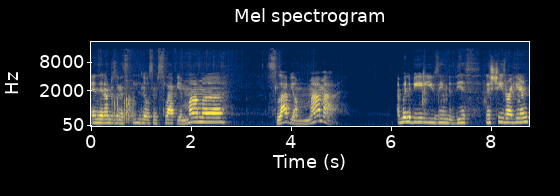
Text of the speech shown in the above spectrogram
and then i'm just gonna season it with some slap your mama Slap your mama. I'm gonna be using this this cheese right here.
